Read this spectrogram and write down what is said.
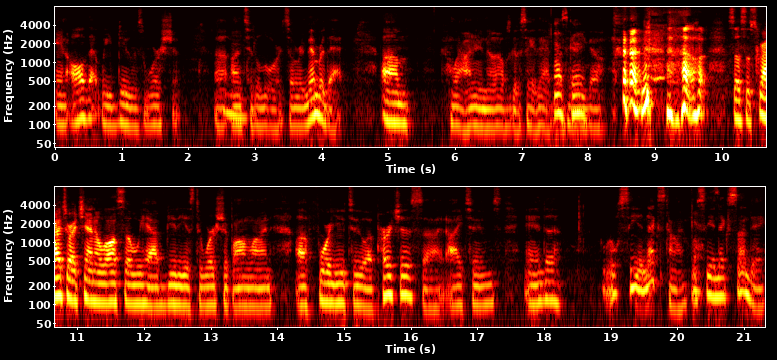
and all that we do is worship uh, unto the Lord. So remember that. Um, wow, I didn't know I was going to say that. but That's there good. you go. so subscribe to our channel. Also, we have Beauty is to Worship online uh, for you to uh, purchase uh, at iTunes. And uh, we'll see you next time. We'll see you next Sunday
